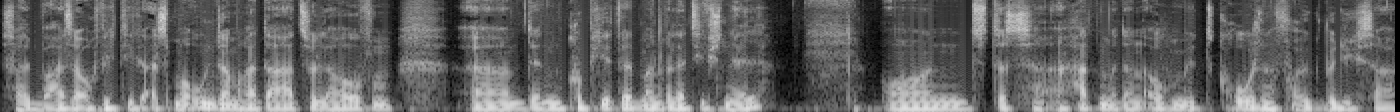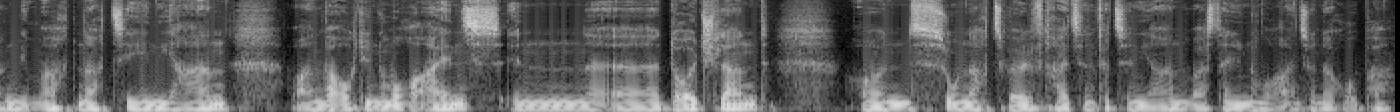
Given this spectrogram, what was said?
Deshalb war es auch wichtig, erstmal unterm Radar zu laufen, äh, denn kopiert wird man relativ schnell. Und das hatten wir dann auch mit großem Erfolg, würde ich sagen, gemacht. Nach zehn Jahren waren wir auch die Nummer eins in äh, Deutschland. Und so nach 12, 13, 14 Jahren war es dann die Nummer eins in Europa.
